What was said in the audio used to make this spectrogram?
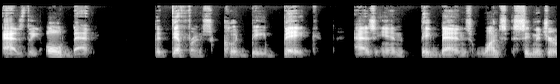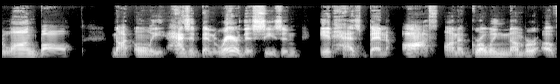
as the old Ben. The difference could be big, as in Big Ben's once signature long ball. Not only has it been rare this season, it has been off on a growing number of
